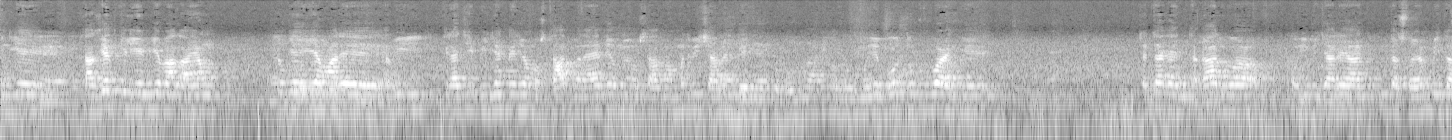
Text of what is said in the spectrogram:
ان کے تعزیت کے لیے ان کے پاس آیا ہوں، کیونکہ یہ ہمارے ابھی کراچی پیجن نے جو ہم استاد بنائے تھے، ان میں استاد محمد بھی شامل تھے۔ مجھے بہت دکھ ہوا ان کے چچا کا انتقال ہوا تو یہ بیچارے آج ان کا سوئم بھی تھا۔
